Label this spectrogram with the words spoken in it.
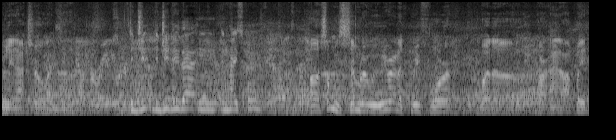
really natural. And uh, did you did you do that in, in high school? Uh, something similar. We, we ran a three four but uh, our, I played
